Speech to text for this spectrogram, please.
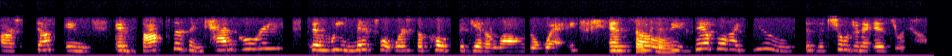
our stuff in in boxes and categories, then we miss what we're supposed to get along the way. And so Okay. the example I use is the children of Israel.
